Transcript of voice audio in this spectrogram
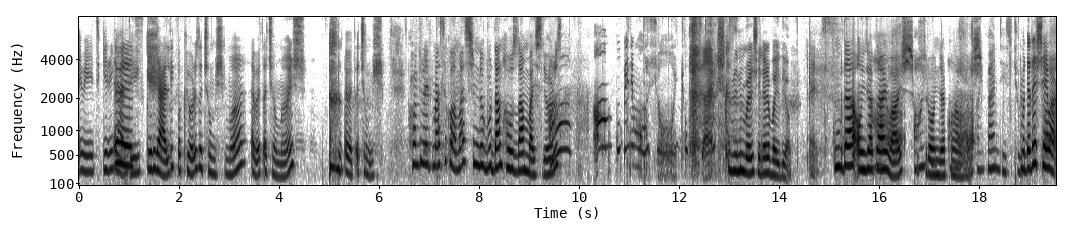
Evet geri geldik. Evet geri geldik. Bakıyoruz açılmış mı? Evet açılmış. evet açılmış. Kontrol etmezsek olmaz. Şimdi buradan havuzdan başlıyoruz. Aa, benim olsun. Çok güzel. Kuzenim böyle şeylere bayılıyor. evet. Şimdi burada oyuncaklar var. Bir sürü oyuncak falan var. Ay, ben de istiyorum. Burada da şey var.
